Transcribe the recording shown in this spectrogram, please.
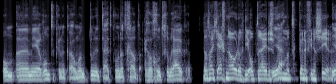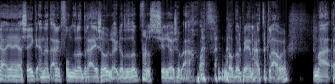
om eh, meer rond te kunnen komen. Want toen de tijd konden we dat geld echt wel goed gebruiken. Dat had je echt nodig, die optredens, Ja. om het te kunnen financieren. Ja, ja, ja, zeker. En uiteindelijk vonden we dat draaien zo leuk dat we het ook veel te serieus hebben aangepakt. dat loopt ook weer helemaal uit de klauwen. Maar eh,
